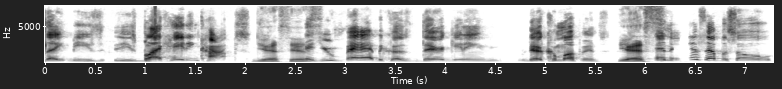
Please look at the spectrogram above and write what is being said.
like these these black hating cops, Yes, yes, and you mad because they're getting their comeuppance. yes. And in this episode,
